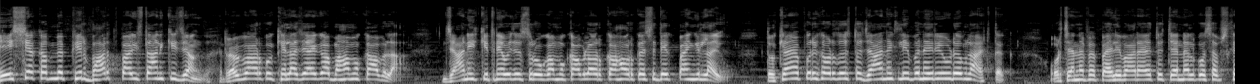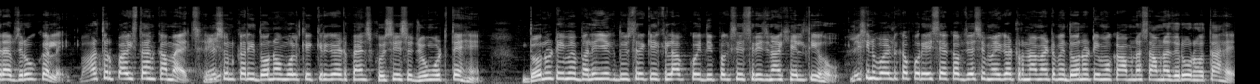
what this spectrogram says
एशिया कप में फिर भारत पाकिस्तान की जंग। रविवार को खेला जाएगा महामुकाबला। जानिए कितने बजे शुरू होगा मुकाबला और कहाँ और कैसे देख पाएँगे लाइव। तो क्या है पूरी खबर दोस्तों? जानने के लिए बने रही वीडियो में लास्ट तक। और चैनल पर पहली बार आए तो चैनल को सब्सक्राइब ज़रूर कर ले। भारत और पाकिस्तान का मैच। ये सुनकर ही दोनों मुल्क के क्रिकेट फैंस खुशी से झूम उठते हैं। दोनों टीमें भले ही एक दूसरे के खिलाफ कोई दीपक से सीरीज़ ना खेलती हो, लेकिन वर्ल्ड कप और एशिया कप जैसे मेगा टूर्नामेंट में दोनों टीमों का आमना सामना ज़रूर होता है।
